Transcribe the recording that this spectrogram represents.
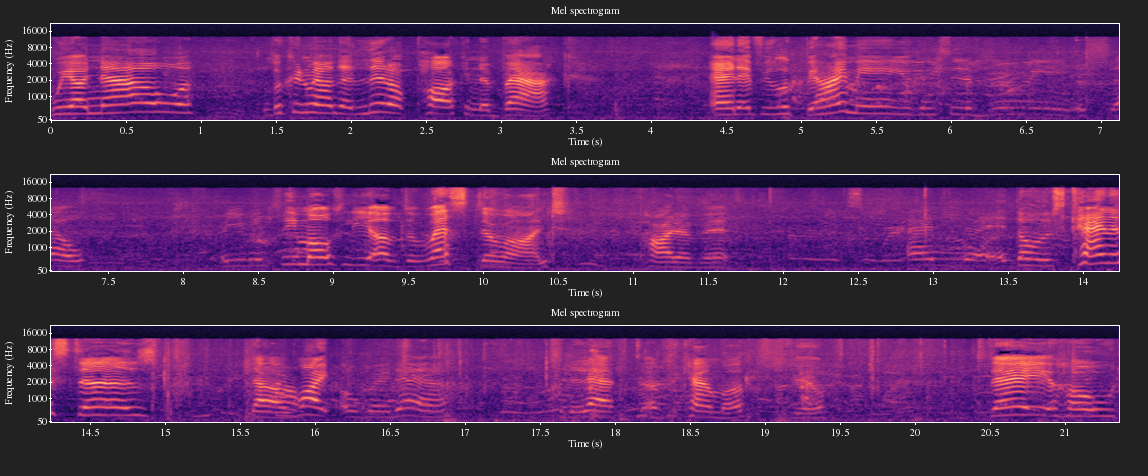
we are now looking around a little park in the back. And if you look behind me, you can see the brewery itself. But you can see mostly of the restaurant part of it. And uh, those canisters that are white over there, to the left of the camera view, they hold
